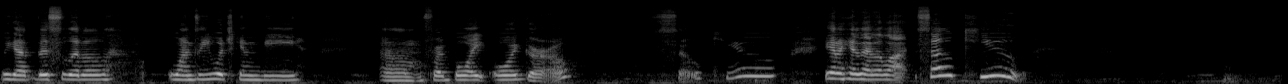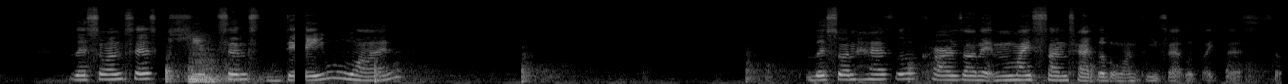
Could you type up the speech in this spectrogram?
We got this little onesie, which can be um, for boy or girl. So cute. You're going to hear that a lot. So cute. This one says cute since day one. This one has little cars on it, and my son's had little onesies that look like this. So,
